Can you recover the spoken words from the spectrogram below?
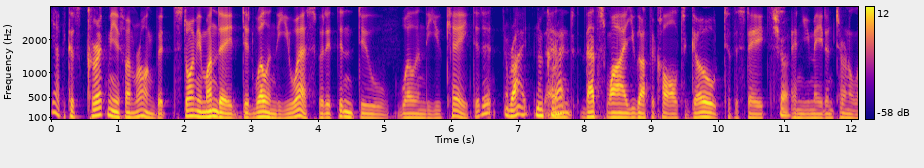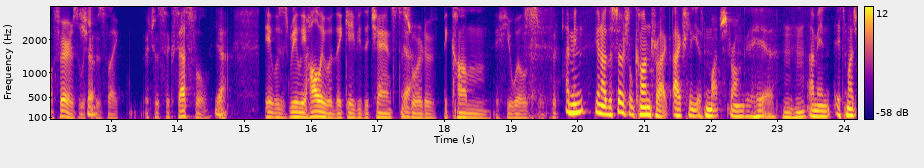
Yeah, because correct me if I'm wrong, but Stormy Monday did well in the US, but it didn't do well in the UK, did it? Right? No, correct. And that's why you got the call to go to the States Sure. and you made Internal Affairs, which Sure. was like which was successful. Yeah. It was really Hollywood that gave you the chance to Yeah. sort of become, if you will, sort of the, I mean, you know, the social contract actually is much stronger here. mm-hmm. I mean, it's much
